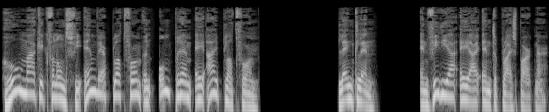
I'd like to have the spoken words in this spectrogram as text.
Hoe maak ik van ons VMware-platform een on-prem AI-platform? Lenklen. NVIDIA AI Enterprise Partner.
